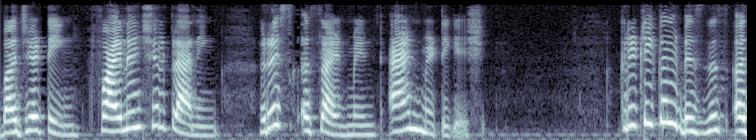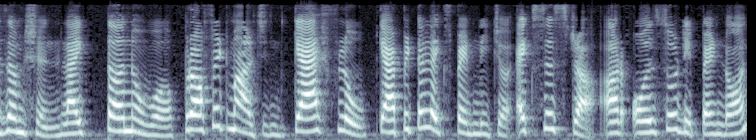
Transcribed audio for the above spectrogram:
budgeting, financial planning, risk assignment and mitigation. Critical business assumption like turnover, profit margin, cash flow, capital expenditure, etc. are also depend on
